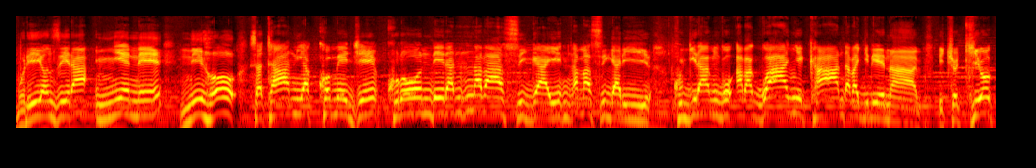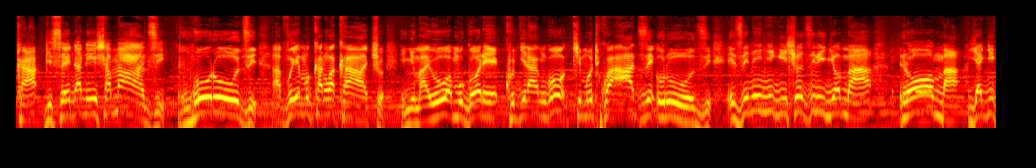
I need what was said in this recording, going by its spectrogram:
muri iyo nzira nyine ni ho satani yakomeje kurondera n'abasigaye n'amasigarira kugira ngo abagwanye kandi abagirire nabi. Icyo kiyoka gisendanisha amazi nk'uruzi avuye cyavuye mu kanwa kacu. Inyuma y'uwo mugore kugira ngo kimutwaze uruzi. Izi ni inyigisho z'ibinyoma roma ya gi-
